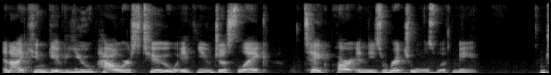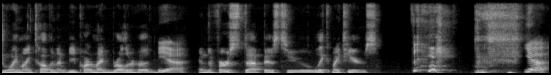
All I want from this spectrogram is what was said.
and I can give you powers too if you just like take part in these rituals with me. Join my covenant, be part of my brotherhood. Yeah. And the first step is to lick my tears. Yeah.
